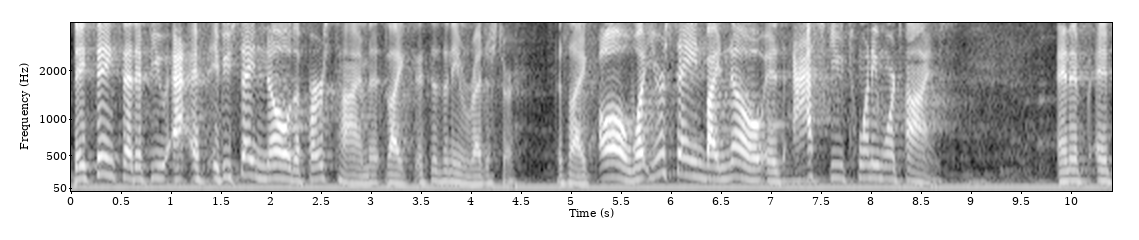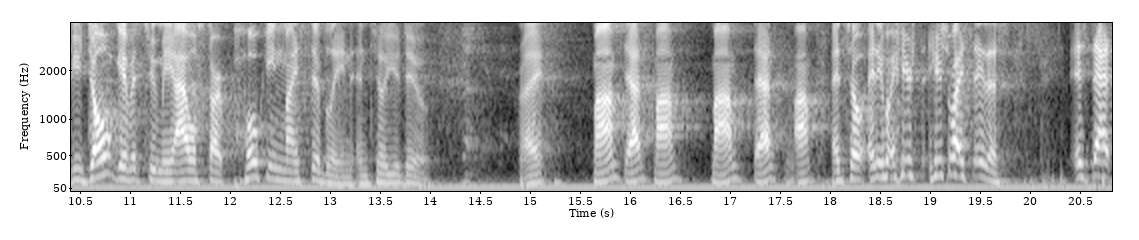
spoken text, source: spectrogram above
they think that if you if, if you say no the first time, it like it doesn't even register. It's like, oh, what you're saying by no is ask you 20 more times. And if, if you don't give it to me, I will start poking my sibling until you do. Right? Mom, dad, mom, mom, dad, mom. And so, anyway, here's, here's why I say this is that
